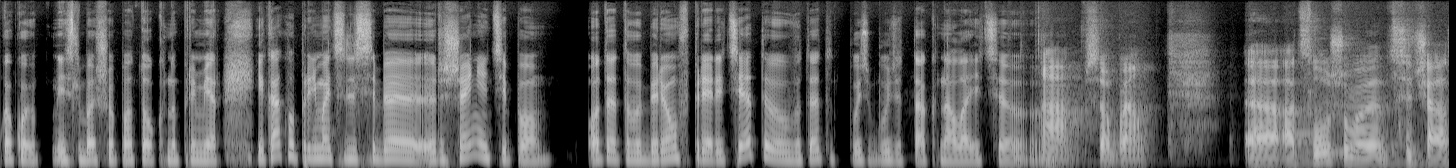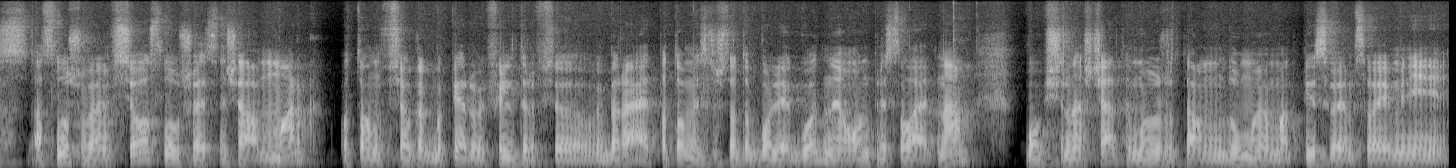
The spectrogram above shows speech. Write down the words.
какой, если большой поток, например. И как вы принимаете для себя решение, типа, вот этого берем в приоритеты, вот этот пусть будет так на лайте. А, все, понял. Э, отслушивает сейчас, отслушиваем все, слушает сначала Марк, вот он все, как бы первый фильтр все выбирает, потом, если что-то более годное, он присылает нам в общий наш чат, и мы уже там думаем, отписываем свои мнения.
